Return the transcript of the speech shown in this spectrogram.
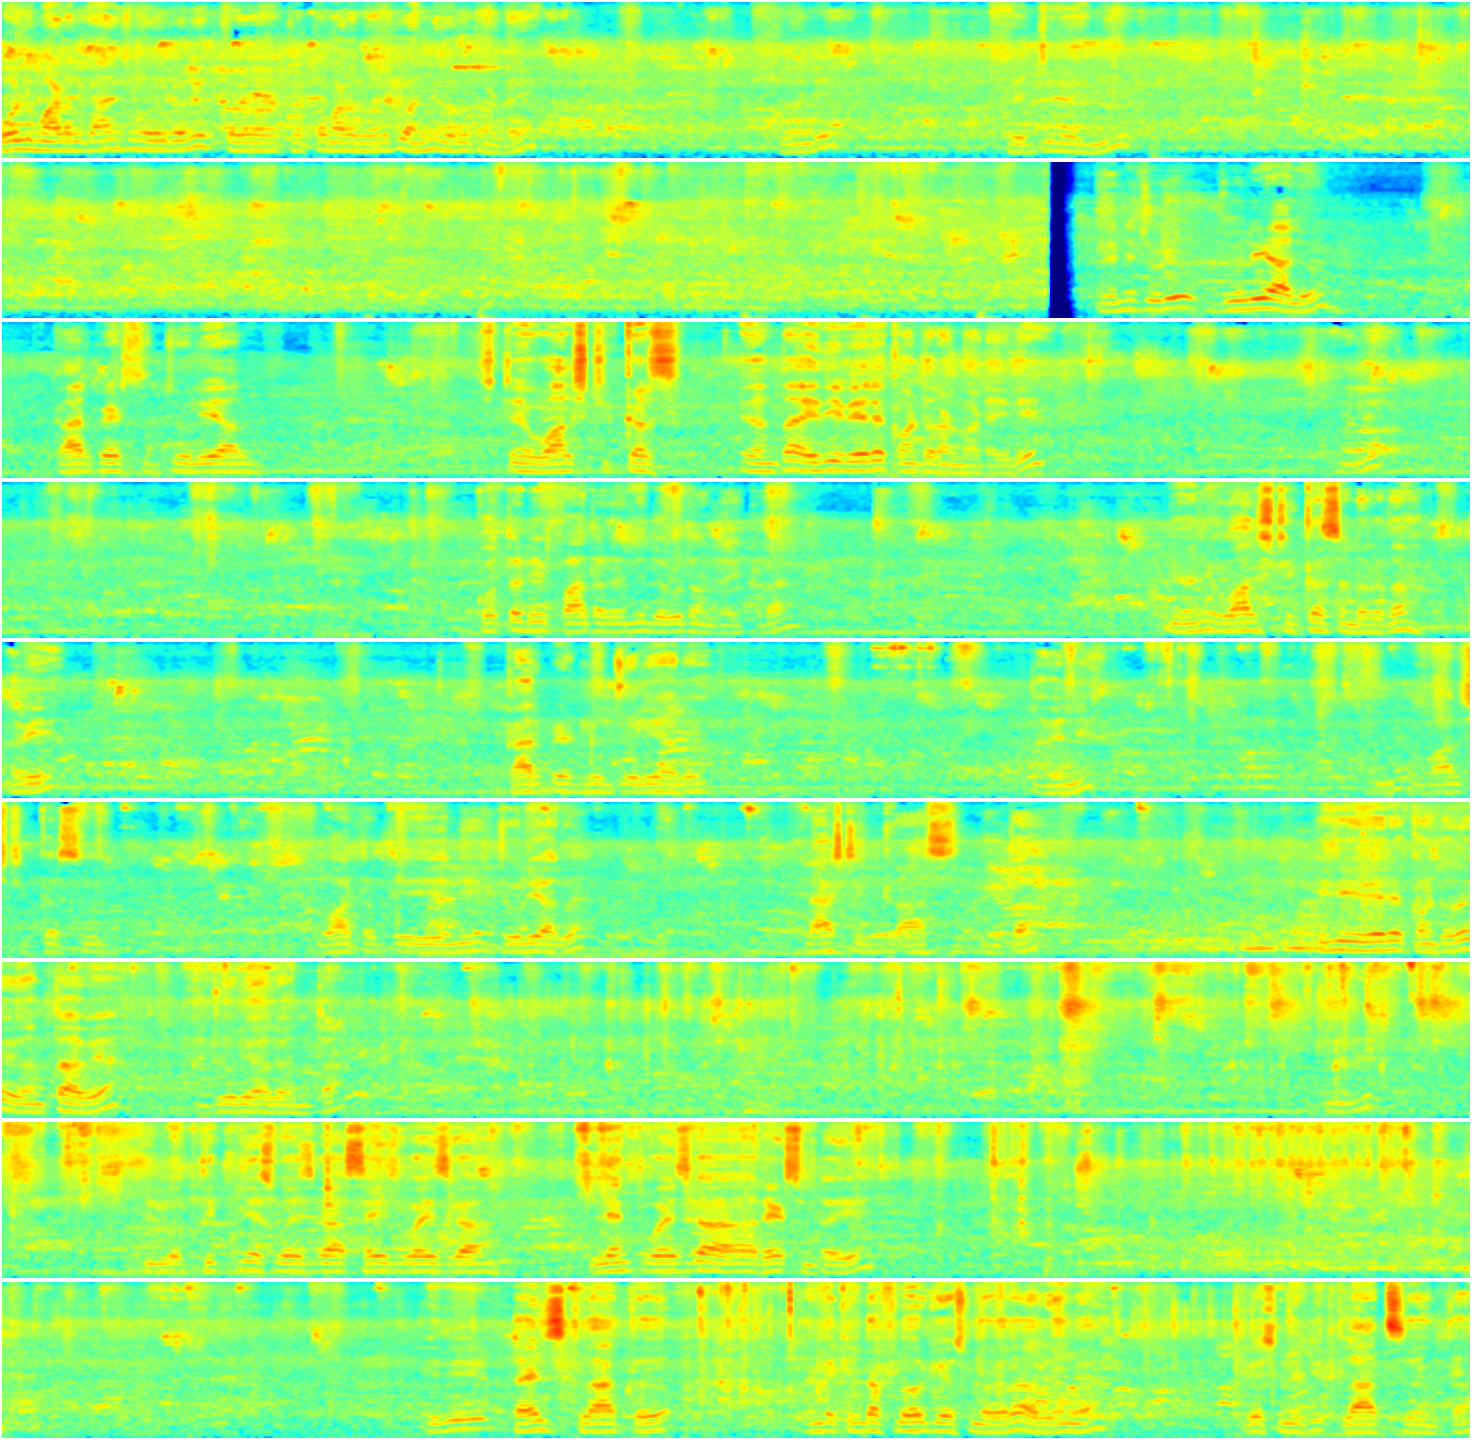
ఓల్డ్ మోడల్ కానీ మొదలుకొని కొత్త మోడల్ వరకు అన్నీ దొరుకుతుంటాయి. చూడండి ఫ్రిడ్జ్లు ఇవన్నీ. ఇవన్నీ చూడు జూలియాలు. కార్పెట్స్ జూలియాల్ వాల్ స్టిక్కర్స్ ఇదంతా ఇది వేరే కౌంటర్ అనమాట ఇది. కొత్తది పాతది అన్నీ దొరుకుతూ ఉంటాయి ఇక్కడ. ఇవన్నీ వాల్ స్టిక్కర్స్ అంటారు కదా అవి. కార్పెట్లు జూలియాలు అవన్నీ. వాల్ స్టిక్కర్స్ వాటర్ తీయని జూలియాలు ప్లాస్టిక్ గ్రాస్ అంతా. ఇది వేరే కౌంటర్ ఇదంతా అవే జూలియాలు అంతా. ఇందులో థిక్నెస్ వైజ్గా సైజ్ వైజ్గా లెంత్ వైజ్గా రేట్స్ ఉంటాయి. ఇది టైల్స్ క్లాత్ అంటే కింద ఫ్లోర్కి వేసుకుంటారు కదా ఆ విధంగా వేసుకునేటి క్లాత్స్ అంతా.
